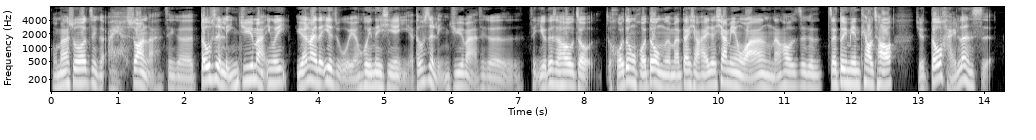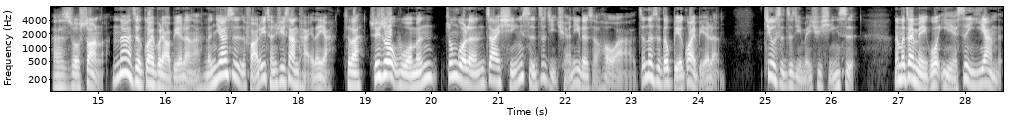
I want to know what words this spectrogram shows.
我妈说：“这个，哎呀，算了，这个都是邻居嘛，因为原来的业主委员会那些也都是邻居嘛。这个，这有的时候走活动活动，那么带小孩在下面玩，然后这个在对面跳操，就都还认识。他是说算了，那这怪不了别人啊，人家是法律程序上台的呀，是吧？所以说，我们中国人在行使自己权利的时候啊，真的是都别怪别人，就是自己没去行使。那么在美国也是一样的。”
